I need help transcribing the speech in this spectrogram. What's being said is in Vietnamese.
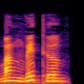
băng vết thương.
